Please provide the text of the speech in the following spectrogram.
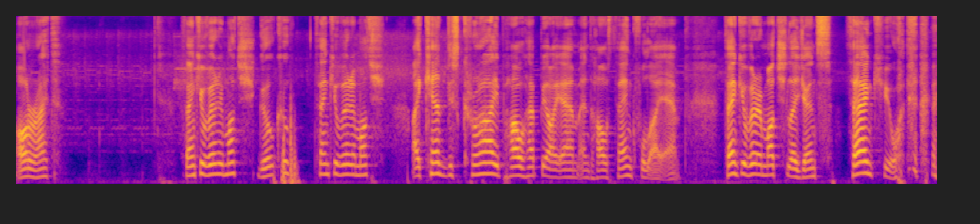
Alright. Thank you very much, Goku. Thank you very much. I can't describe how happy I am and how thankful I am. Thank you very much, legends. Thank you. oh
